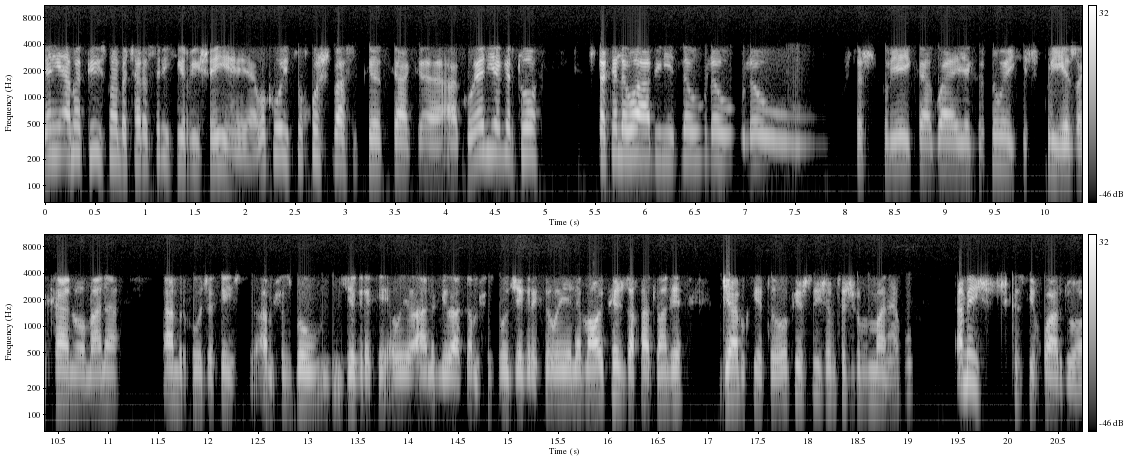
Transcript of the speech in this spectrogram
یعنی ئەمە پێویستمان بە چارەسەرێکی ڕیشەی هەیە وەکەوەی تو خۆش باست کرد کاک ئاکۆیان یەگەر تۆ شتەکە لەوە بینیت لەو لەو لەو شتە شکلیەی کە گوایە یەکردنەوەیەکی شکلی هێزەکان و ئەمانە ئامر فۆجەکەی ئەم حزب و جێگرەکەی ئەوەی ئامر لیواکەم حزب و جێگرەکەەوەی لە ماوەی پێش دەخاتوانێ جا بکرێتەوە پێشتریشم تەجروبمان هەبوو ئەمەی شکستی خواردووە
